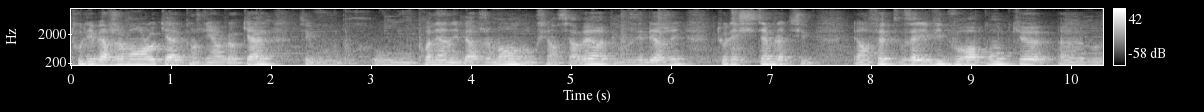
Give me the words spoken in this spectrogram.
tout l'hébergement local. Quand je dis local, c'est que vous, prenez un hébergement, donc c'est un serveur, et puis vous hébergez tous les systèmes là-dessus. Et en fait, vous allez vite vous rendre compte que euh, vos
